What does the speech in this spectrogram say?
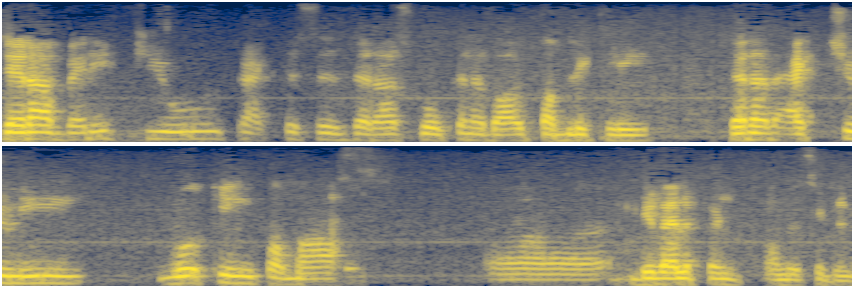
there are very few practices that are spoken about publicly that are actually working for mass uh, development on the city.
